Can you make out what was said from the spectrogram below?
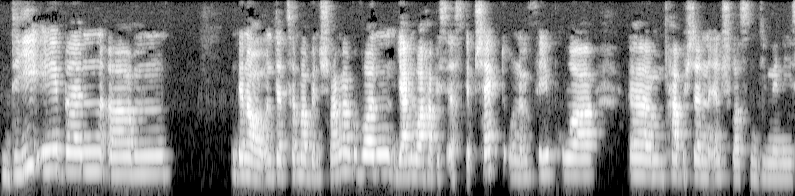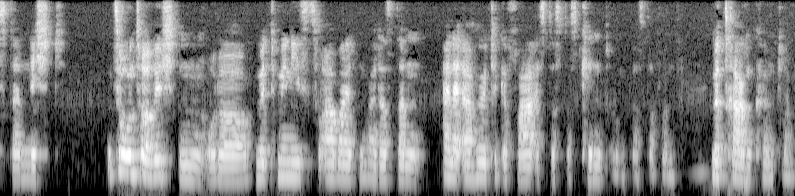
die eben, ähm, genau, und Dezember bin ich schwanger geworden, Januar habe ich es erst gecheckt und im Februar ähm, habe ich dann entschlossen, die Minis dann nicht zu unterrichten oder mit Minis zu arbeiten, weil das dann eine erhöhte Gefahr ist, dass das Kind irgendwas davon mittragen könnte.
